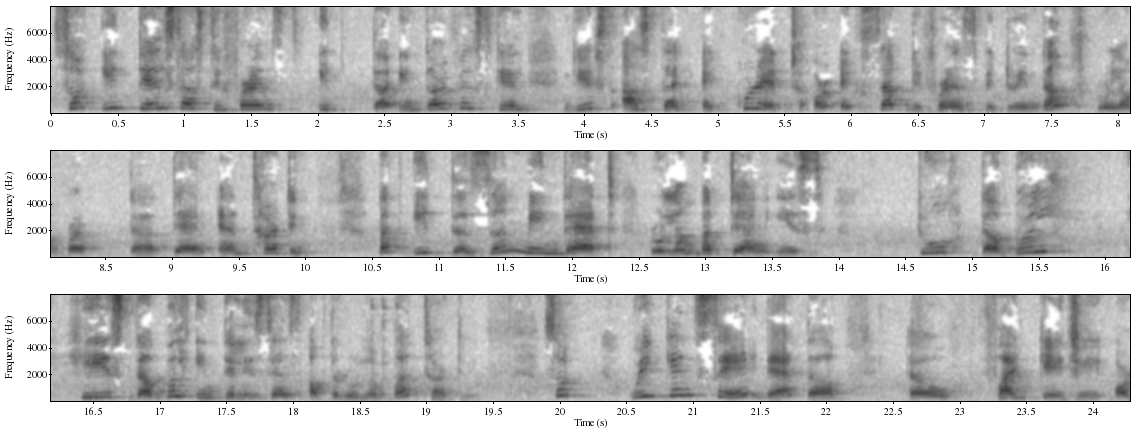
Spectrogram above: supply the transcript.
So it tells us difference it the interval scale gives us the accurate or exact difference between the roll number uh, 10 and 13 but it doesn't mean that roll number 10 is to double he is double intelligence of the roll number 13 so we can say that the uh, 5 kg or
